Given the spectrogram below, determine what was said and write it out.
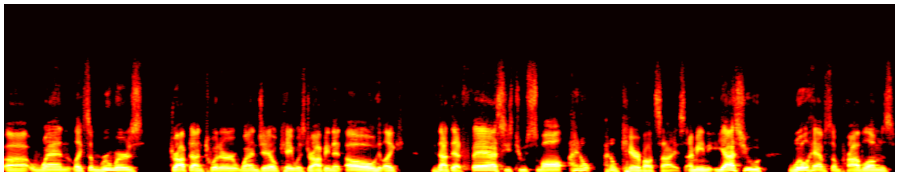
uh, when like some rumors dropped on Twitter when JOK was dropping that, oh, like he's not that fast, he's too small. I don't I don't care about size. I mean, yes, you will have some problems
